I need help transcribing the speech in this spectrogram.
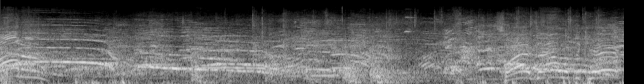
Anna. Slides out with the kick.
